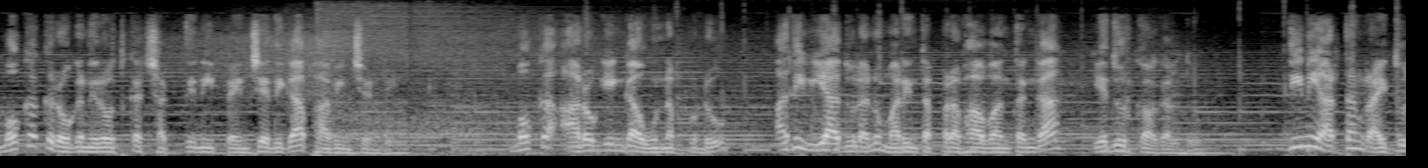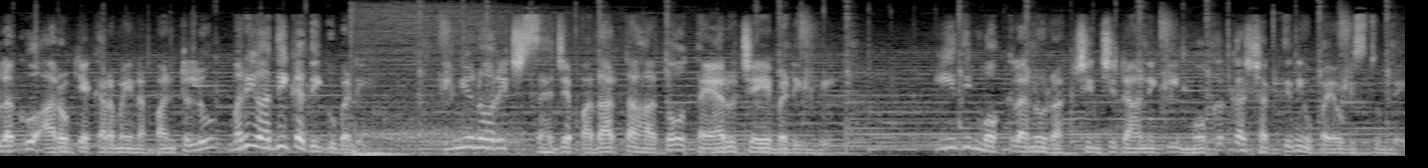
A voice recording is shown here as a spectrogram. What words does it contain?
మొక్కకు రోగనిరోధక శక్తిని పెంచేదిగా భావించండి. మొక్క ఆరోగ్యంగా ఉన్నప్పుడు అది వ్యాధులను మరింత ప్రభావవంతంగా ఎదుర్కోగలదు. దీని అర్థం రైతులకు ఆరోగ్యకరమైన పంటలు మరియు అధిక దిగుబడి ఇమ్యునోరిచ్ సహజ పదార్థాలతో తయారు చేయబడింది. ఇది మొక్కలను రక్షించడానికి మొక్కక శక్తిని ఉపయోగిస్తుంది.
